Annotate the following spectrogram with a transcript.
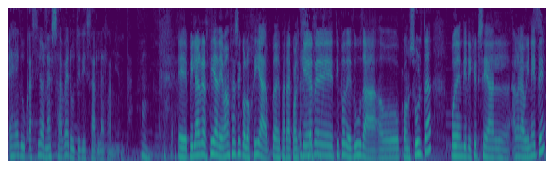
es educación, es saber utilizar la herramienta. Mm. Eh, Pilar García, de Avanza Psicología, eh, para cualquier eh, tipo de duda o consulta, pueden dirigirse al, al gabinete.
